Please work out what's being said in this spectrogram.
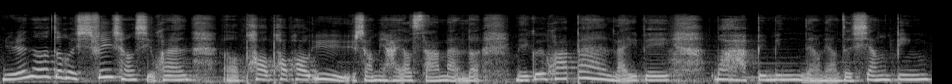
女人呢都会非常喜欢，呃，泡泡泡浴，上面还要洒满了玫瑰花瓣，来一杯，哇，冰冰凉凉的香槟。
